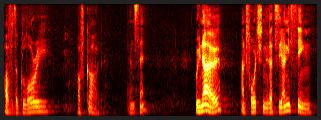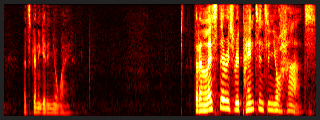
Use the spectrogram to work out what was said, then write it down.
of the glory of God. Understand? We know, unfortunately, that's the only thing that's going to get in your way. That unless there is repentance in your hearts,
